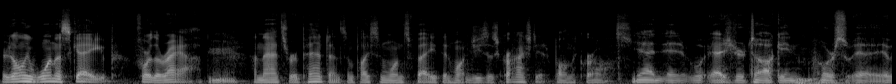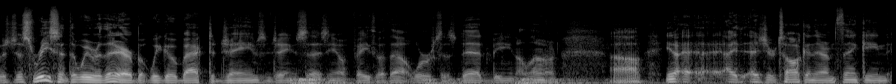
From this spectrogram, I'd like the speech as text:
There's only one escape for the wrath, mm. and that's repentance and placing one's faith in what Jesus Christ did upon the cross. Yeah, it, as you're talking, of course, uh, it was just recent that we were there, but we go back to James, and James says, you know, faith without works is dead, being alone. Uh, you know, I, I, as you're talking there, I'm thinking,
